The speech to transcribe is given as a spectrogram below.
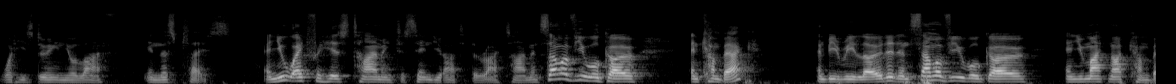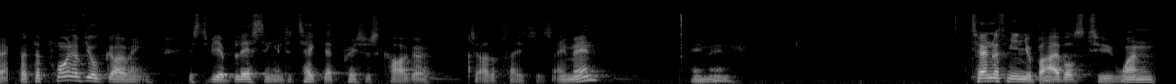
what He's doing in your life in this place. And you wait for His timing to send you out at the right time. And some of you will go, and come back and be reloaded. And some of you will go and you might not come back. But the point of your going is to be a blessing and to take that precious cargo to other places. Amen? Amen. Turn with me in your Bibles to 1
